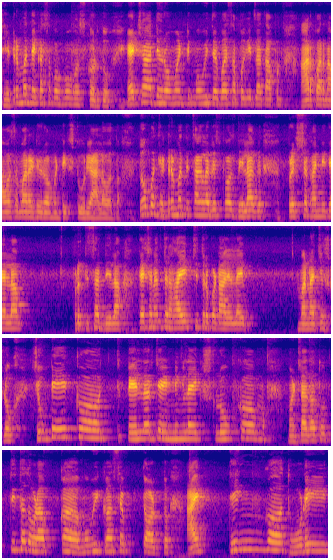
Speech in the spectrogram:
थिएटरमध्ये कसा परफॉर्मन्स करतो? याच्या आधी रोमॅन्टिक मूवी तर बसा बघितला तर आपण आरपार नावाचा मराठी रोमॅन्टिक स्टोरी आला होता. तो पण थिएटरमध्ये चांगला रिस्पॉन्स दिला. प्रेक्षकांनी त्याला प्रतिसाद दिला. त्याच्यानंतर हा एक चित्रपट आलेला आहे. मनाचे श्लोक. शेवटी एक टेलरच्या एंडिंगला एक श्लोक म्हटला जातो. तिथं थोडा क मूवी कन्सेप्ट वाटतो. आय थिंक थोडी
